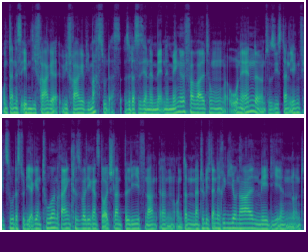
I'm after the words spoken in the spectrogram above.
Und dann ist eben die Frage, wie Frage, wie machst du das? Also das ist ja eine, eine Mängelverwaltung ohne Ende. Und du siehst dann irgendwie zu, dass du die Agenturen reinkriegst, weil die ganz Deutschland beliefern und dann natürlich deine regionalen Medien und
